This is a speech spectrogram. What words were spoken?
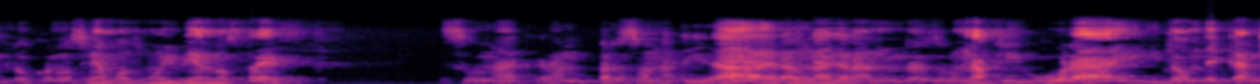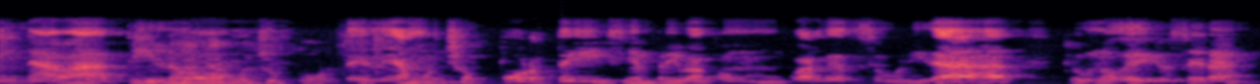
lo conocíamos muy bien los tres. Es una gran personalidad, era una gran, una figura y donde caminaba Tino Tenía mucho porte. tenía mucho porte y siempre iba con guardias de seguridad, que uno de ellos era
